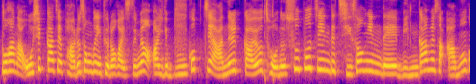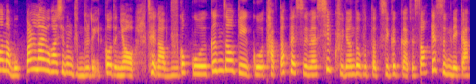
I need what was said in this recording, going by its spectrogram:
또 하나 50가지의 발효 성분이 들어가 있으면 아 이게 무겁지 않을까요? 저는 수부지인데 지성인데 민감해서 아무거나 못 발라요 하시는 분들도 있거든요. 제가 무겁고 끈적이고 답답했으면 19년도부터 지금까지 썼겠습니까?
